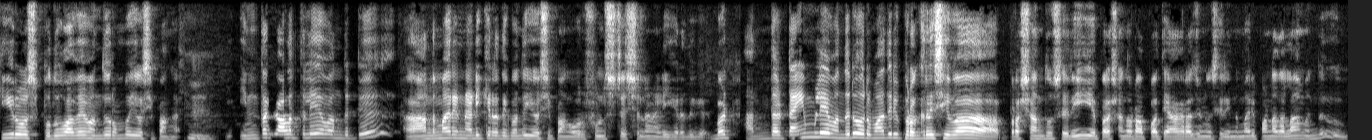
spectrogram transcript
ஹீரோஸ் பொதுவாகவே வந்து ரொம்ப யோசிப்பாங்க. இந்த காலத்திலேயே வந்துட்டு அந்த மாதிரி நடிக்கிறதுக்கு வந்து யோசிப்பாங்க. ஒரு ஃபுல் ஸ்ட்ரெச்சில் நடிக்கிறதுக்கு. பட் அந்த டைம்லேயே வந்துட்டு ஒரு மாதிரி ப்ரொக்ரெசிவா பிரசாந்தும் சரி பிரசாந்தோட அப்பா தியாகராஜனும் சரி இந்த மாதிரி பண்ணதெல்லாம் வந்து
